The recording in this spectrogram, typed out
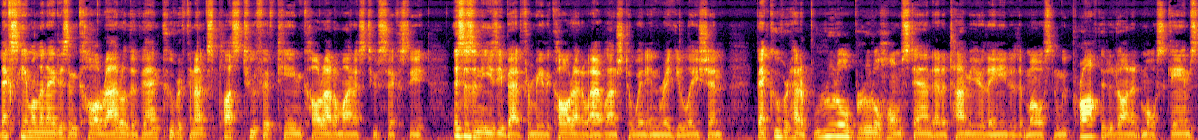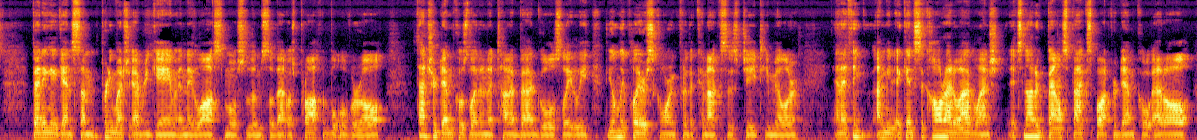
Next game on the night is in Colorado. The Vancouver Canucks plus 215, Colorado minus 260. This is an easy bet for me. The Colorado Avalanche to win in regulation. Vancouver had a brutal, brutal homestand at a time of year they needed it most, and we profited on it most games, betting against them pretty much every game, and they lost most of them, so that was profitable overall. Thatcher Demko's let in a ton of bad goals lately. The only player scoring for the Canucks is JT Miller. And I think, I mean, against the Colorado Avalanche, it's not a bounce back spot for Demko at all.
